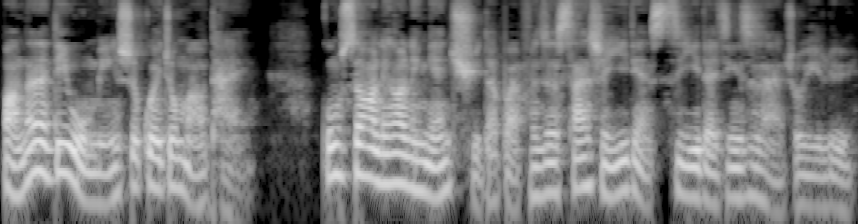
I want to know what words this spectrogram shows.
榜单的第五名是贵州茅台。公司二零二零年取得百分之三十一点四一的净资产收益率，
